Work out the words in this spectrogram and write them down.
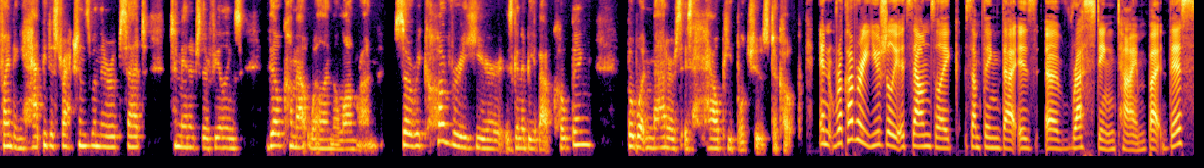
finding happy distractions when they're upset to manage their feelings, they'll come out well in the long run. So, recovery here is going to be about coping but what matters is how people choose to cope. And recovery usually it sounds like something that is a resting time, but this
